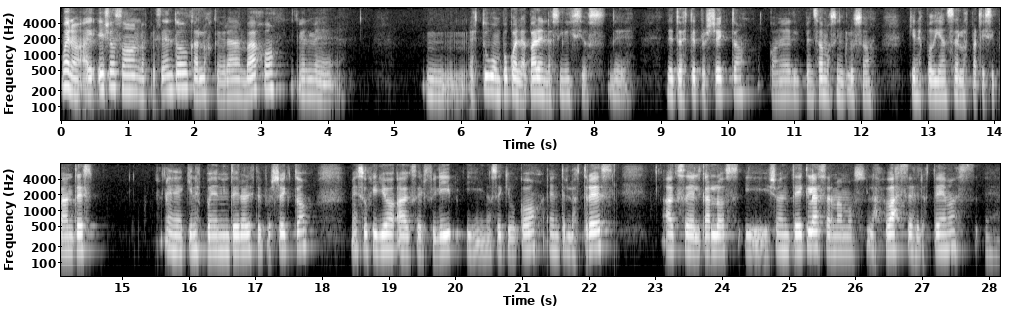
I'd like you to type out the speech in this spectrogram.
Bueno, ellos son, los presento, Carlos Quebrada en bajo, él me mm, estuvo un poco a la par en los inicios de, todo este proyecto, con él pensamos incluso quiénes podían ser los participantes, eh, quiénes podían integrar este proyecto. Me sugirió a Axel Philip y no se equivocó. Entre los tres, Axel, Carlos y yo en teclas armamos las bases de los temas. Eh,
